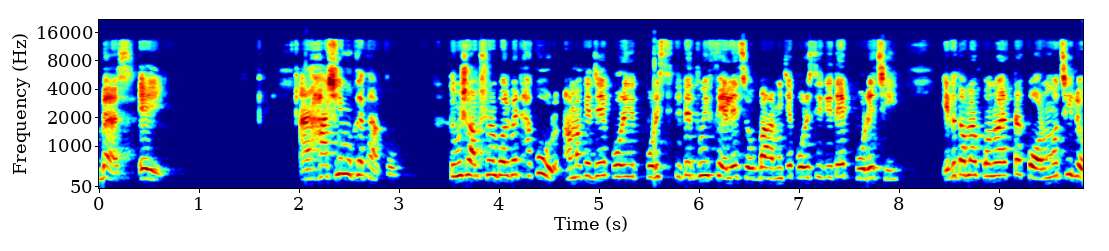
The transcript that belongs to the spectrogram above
ব্যাস, এই। আর হাসি মুখে থাকো। তুমি সবসময় বলবে, ঠাকুর, আমাকে যে পরি- পরিস্থিতিতে তুমি ফেলেছো বা আমি যে পরিস্থিতিতে পড়েছি, এটা তো আমার কোনো একটা কর্ম ছিল,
